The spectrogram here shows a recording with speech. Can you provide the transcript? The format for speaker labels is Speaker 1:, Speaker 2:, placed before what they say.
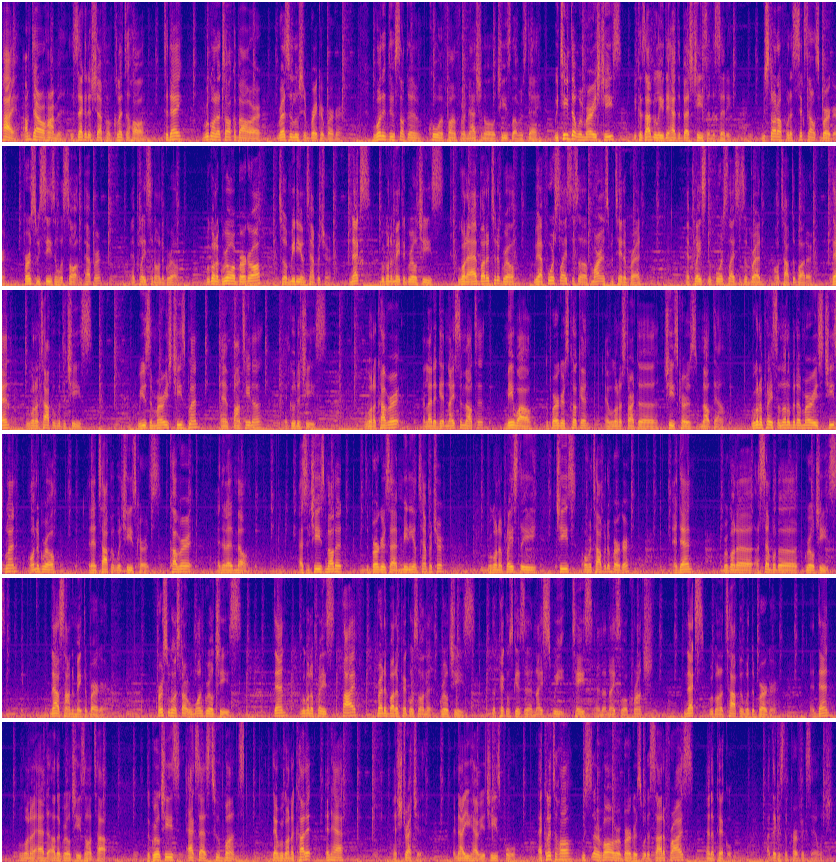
Speaker 1: Hi, I'm Daryl Harmon, Executive Chef of Clinton Hall. Today, we're going to talk about our Resolution Breaker Burger. We wanted to do something cool and fun for National Cheese Lovers Day. We teamed up with Murray's Cheese because I believe they have the best cheese in the city. We start off with a six ounce burger. First, we season with salt and pepper and place it on the grill. We're going to grill our burger off to a medium temperature. Next, we're going to make the grilled cheese. We're going to add butter to the grill. We have four slices of Martin's potato bread, and place the four slices of bread on top of the butter. Then we're gonna top it with the cheese. We're using Murray's cheese blend and Fontina and Gouda cheese. We're gonna cover it and let it get nice and melted. Meanwhile, the burger's cooking and we're gonna start the cheese curds meltdown. We're gonna place a little bit of Murray's cheese blend on the grill and then top it with cheese curds. Cover it and then let it melt. As the cheese melted, the burger's at medium temperature we're gonna place the cheese over top of the burger, and then we're gonna assemble the grilled cheese. Now it's time to make the burger. First, we're gonna start with one grilled cheese. Then, we're gonna place five bread and butter pickles on the grilled cheese. The pickles gives it a nice sweet taste and a nice little crunch. Next, we're gonna top it with the burger. And then, we're gonna add the other grilled cheese on top. The grilled cheese acts as two buns. Then we're gonna cut it in half and stretch it. And now you have your cheese pool. At Clinton Hall, we serve all of our burgers with a side of fries and a pickle. I think it's the perfect sandwich.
